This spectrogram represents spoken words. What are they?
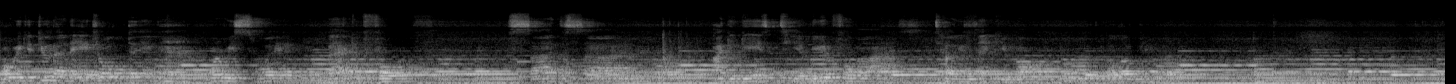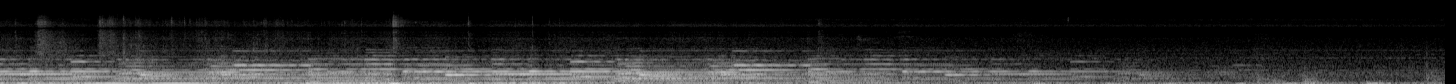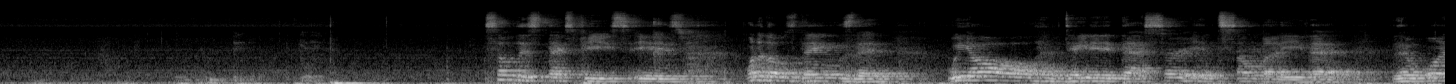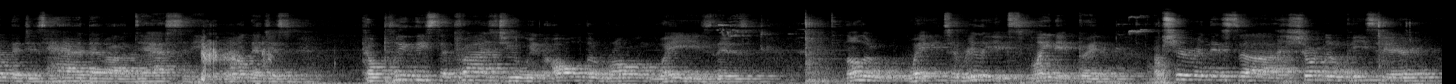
Or we can do that age-old thing where we sway back and forth, side to side. I can gaze into your beautiful eyes, tell you thank you, Mom. So this next piece is one of those things that we all have dated that certain somebody that the one that just had that audacity, the one that just completely surprised you in all the wrong ways. There's another way to really explain it, but I'm sure in this uh, short little piece here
